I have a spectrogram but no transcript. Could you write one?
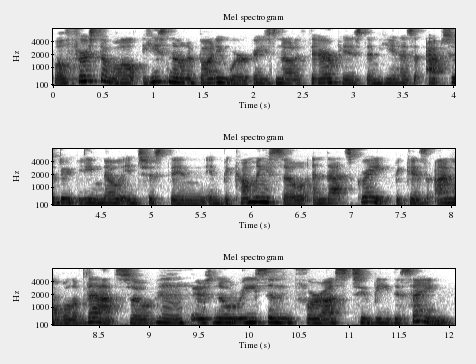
well, first of all, he's not a body worker, he's not a therapist, and he has absolutely no interest in, in becoming so. And that's great because I'm all of that. So mm. there's no reason for us to be the same.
